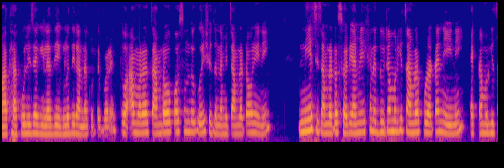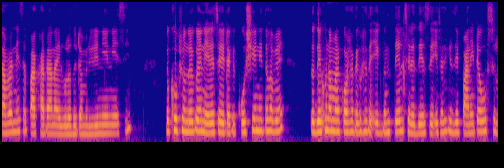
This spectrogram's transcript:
মাথা, কলিজা, গিলা দিয়ে এগুলো দিয়ে রান্না করতে পারে। তো আমরা চামড়াও পছন্দ করি, সেজন্য আমি চামড়াটাও নিয়ে নিই। নিয়েছি চামড়াটা সরি আমি এখানে দুইটা মুরগি চামড়ার পুরাটা নিয়ে নিই। একটা মুরগি চামড়া নিয়েছি আর পাখা ডানা, এগুলো দুইটা মুরগি নিয়ে নিয়েছি। তো খুব সুন্দর করে নেড়েছে এটাকে কষিয়ে নিতে হবে। তো দেখুন আমার কষাতে কষাতে একদম তেল ছেড়ে দিয়েছে। এটা থেকে যে পানিটা উঠছিল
